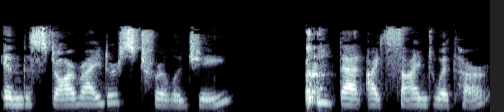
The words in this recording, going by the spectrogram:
in the Star Riders Trilogy that I signed with her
